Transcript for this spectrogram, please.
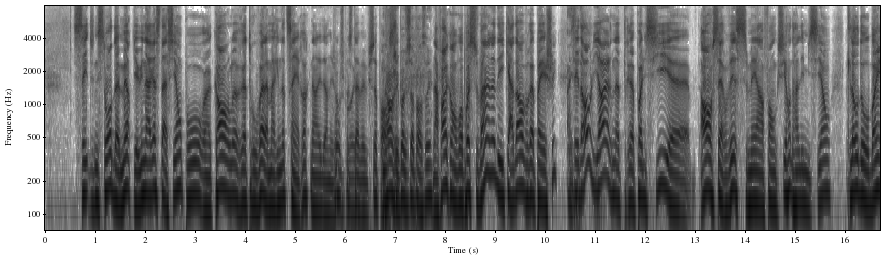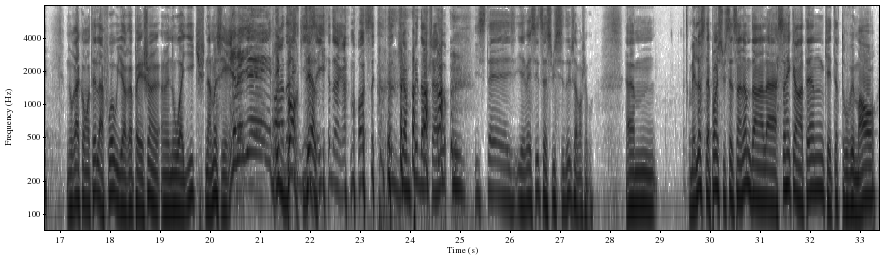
c'est une histoire de meurtre. Il y a eu une arrestation pour un corps là, retrouvé à la marina de Saint-Roch dans les derniers jours. je sais pas si tu avais vu ça passer. Non, j'ai pas vu ça passer. Une affaire qu'on voit pas souvent, là, des cadavres repêchés. c'est drôle, hier, notre policier euh, hors service, mais en fonction dans l'émission, Claude Aubin, nous racontait la fois où il a repêché un, un noyé qui finalement s'est réveillé pendant qu'il bordel! essayait de ramasser, de le jumper dans la chaloupe. Il, s'était- il avait essayé de se suicider, puis ça marchait pas. Euh, mais là, c'était pas un suicide. C'est un homme dans la cinquantaine qui a été retrouvé mort.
